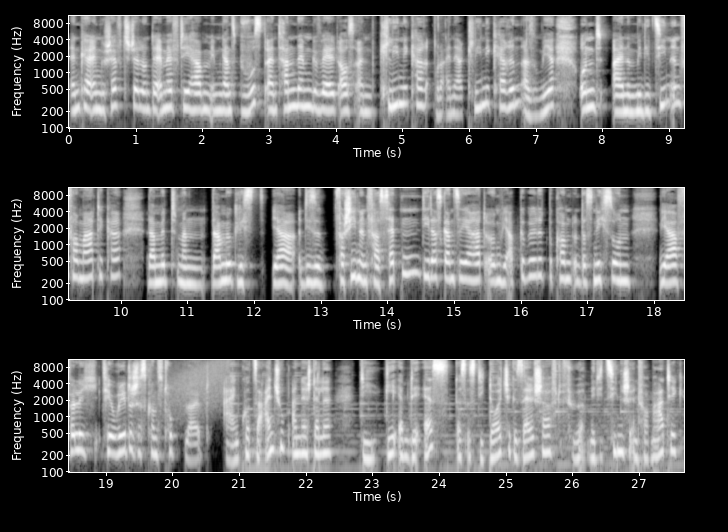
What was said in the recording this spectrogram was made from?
NKM-Geschäftsstelle und der MFT haben eben ganz bewusst ein Tandem gewählt aus einem Kliniker oder einer Klinikerin, also mir, und einem Medizininformatiker, damit man da möglichst, ja, diese verschiedenen Facetten, die das Ganze hier hat, irgendwie abgebildet bekommt und das nicht so ein, ja, völlig theoretisches Konstrukt bleibt. Ein kurzer Einschub an der Stelle. Die GMDS, das ist die Deutsche Gesellschaft für medizinische Informatik,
